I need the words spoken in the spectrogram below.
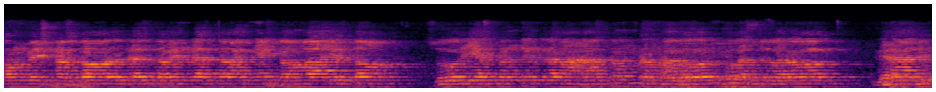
तं विष्णस्तो रुद्रस्तमिन्द्रस्तमन्यक्तं वायुस्तं सूर्यस्तं चन्द्रमास्तं ब्रह्मगोर्भुवस्तु परो गणादिं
